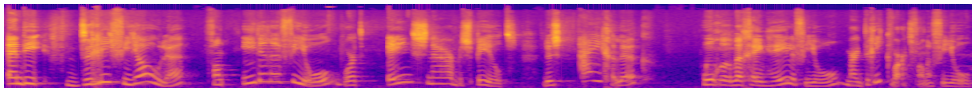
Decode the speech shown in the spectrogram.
En die drie violen, van iedere viool wordt één snaar bespeeld. Dus eigenlijk horen we geen hele viool, maar driekwart van een viool.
